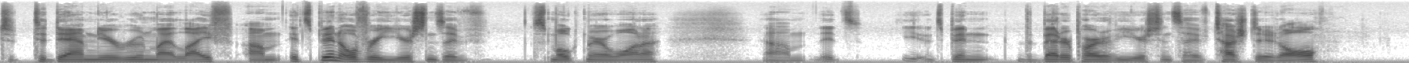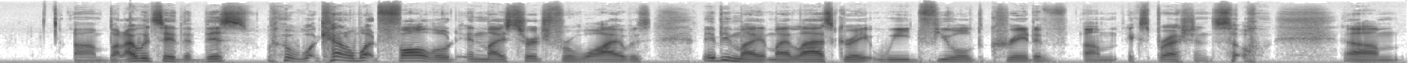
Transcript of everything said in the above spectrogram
to, to damn near ruin my life. Um, it's been over a year since I've smoked marijuana. Um, it's it's been the better part of a year since I've touched it at all. Um, but I would say that this, what kind of what followed in my search for why was maybe my, my last great weed fueled creative um, expression. So um,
